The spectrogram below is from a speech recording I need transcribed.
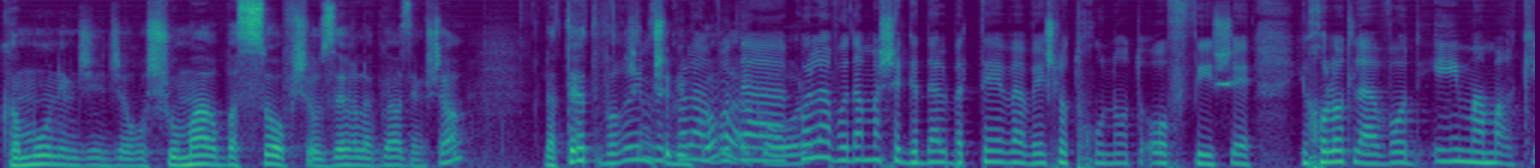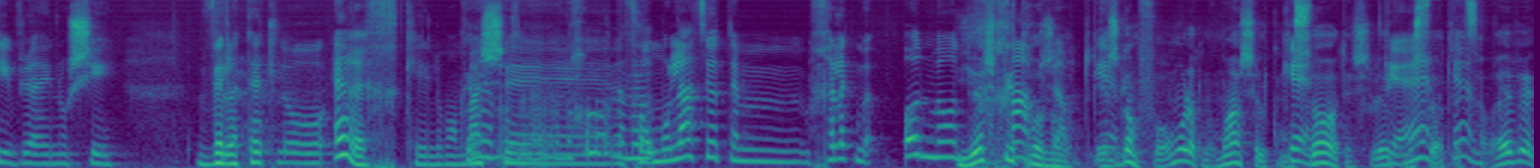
כמון עם ג'ינג'ר, או שומר בסוף שעוזר לגז, אם אפשר. לתת דברים שוב, זה כל שבמקום העבודה, האלכוהול... כל העבודה, מה שגדל בטבע ויש לו תכונות אופי שיכולות לעבוד עם המרכיב האנושי. ולתת לו ערך, כאילו ממש, אה, אנחנו לא- הפורמולציות הן חלק מאוד מאוד יש חכם שם. פתרונות, יש כן. גם פורמולות ממש של כמוסות, יש לי כן, כמוסות כן. לצרבת,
